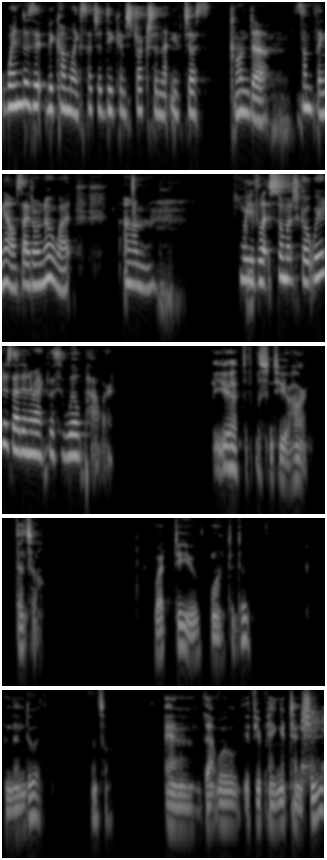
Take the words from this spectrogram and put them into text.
when does it become like such a deconstruction that you've just gone to something else? I don't know what. Um, where you've let so much go. Where does that interact with willpower? You have to listen to your heart. That's all. What do you want to do? And then do it. That's all. And that will, if you're paying attention,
